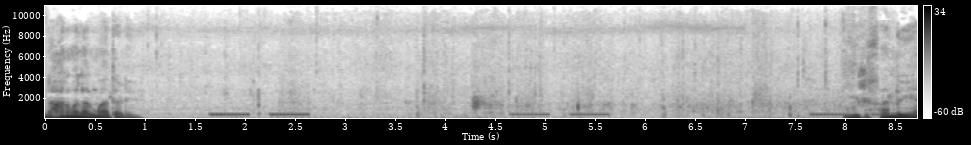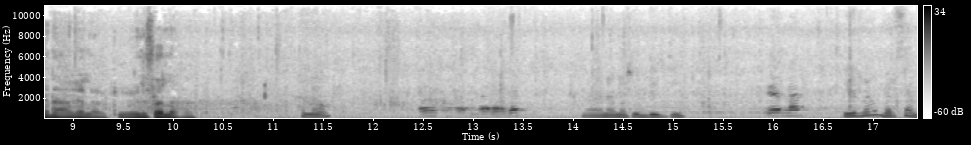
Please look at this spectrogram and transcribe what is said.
ನಾರ್ಮಲ್ ಆಗಿ ಮಾತಾಡಿ. ಇರ್ಸನ್ನು ಏನಾಗಲ್ಲ ಕೇಳಿಸಲ್ಲ. ಹಲೋ? ನಮ್ಮ ಸುದ್ದಿಜ್ಜಿ ಇರ್ನ? ಬರ್ಸಣ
